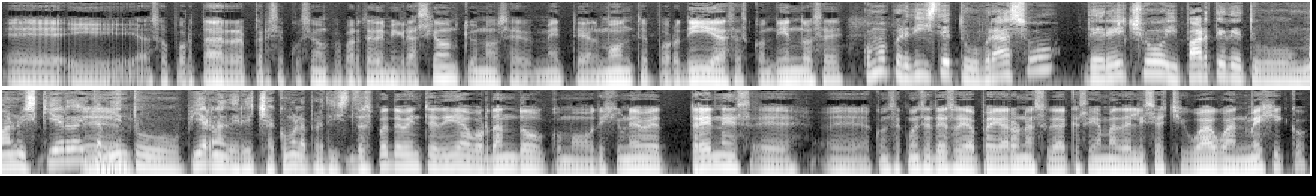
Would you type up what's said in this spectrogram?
eh, y a soportar persecución por parte de migración, que uno se mete al monte por días escondiéndose. ¿Cómo perdiste tu brazo derecho y parte de tu mano izquierda y Eh, también tu pierna derecha? ¿Cómo la perdiste? Después de 20 días abordando, como dije, nueve trenes, eh, eh, a consecuencia de eso ya pegaron a una ciudad que se llama Delicias, Chihuahua, en México.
